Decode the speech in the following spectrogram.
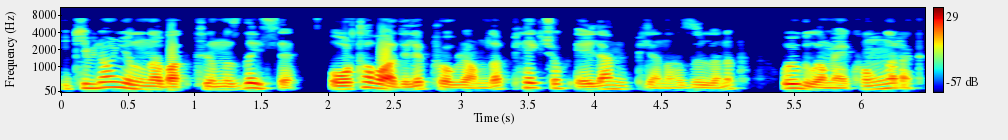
2010 yılına baktığımızda ise orta vadeli programda pek çok eylem planı hazırlanıp uygulamaya konularak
